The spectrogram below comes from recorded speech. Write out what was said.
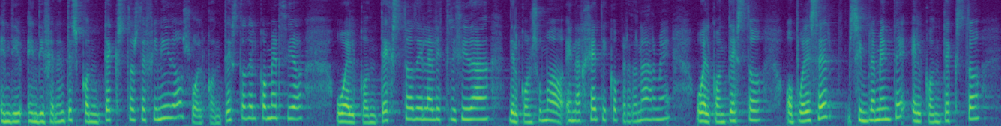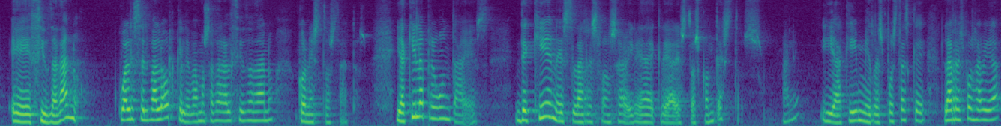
en, diferentes contextos definidos, o el contexto del comercio, o el contexto de la electricidad, del consumo energético, perdonarme, o el contexto, o puede ser simplemente el contexto eh, ciudadano. ¿Cuál es el valor que le vamos a dar al ciudadano con estos datos? Y aquí la pregunta es, ¿de quién es la responsabilidad de crear estos contextos? ¿Vale? Y aquí mi respuesta es que la responsabilidad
